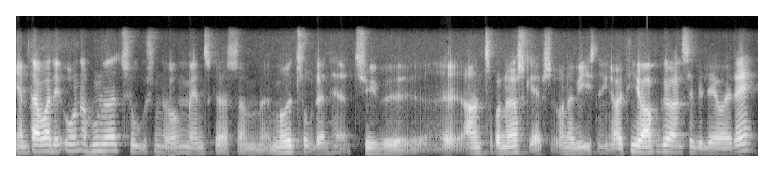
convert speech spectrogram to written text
jamen der var det under 100.000 unge mennesker, som modtog den her type øh, entreprenørskabsundervisning, og de opgørelser, vi laver i dag,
